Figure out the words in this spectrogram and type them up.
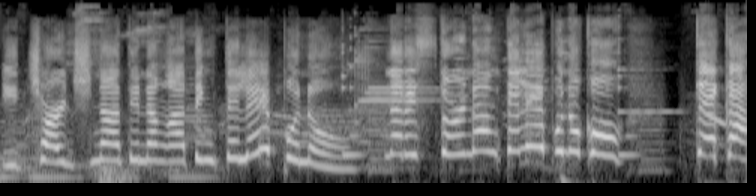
I-charge natin ang ating telepono. Na-restore na ang telepono ko. Teka!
